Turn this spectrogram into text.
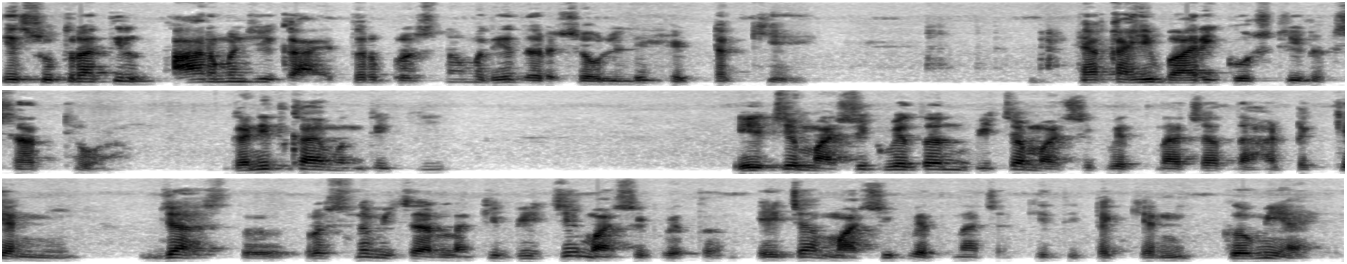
हे सूत्रातील आर म्हणजे काय? तर प्रश्नामध्ये दर्शवलेले हे टक्के. ह्या काही बारीक गोष्टी लक्षात ठेवा. गणित काय म्हणते की एचे मासिक वेतन बीच्या मासिक वेतनाच्या दहा टक्क्यांनी जास्त प्रश्न विचारला की बीचे मासिक वेतन एच्या मासिक वेतनाच्या किती टक्क्यांनी कमी आहे?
